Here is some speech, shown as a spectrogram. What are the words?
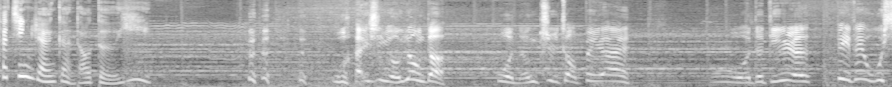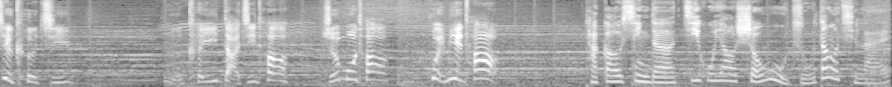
他竟然感到得意。我还是有用的。我能制造悲哀，我的敌人并非无懈可击，我可以打击他、折磨他、毁灭他。他高兴的几乎要手舞足蹈起来。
